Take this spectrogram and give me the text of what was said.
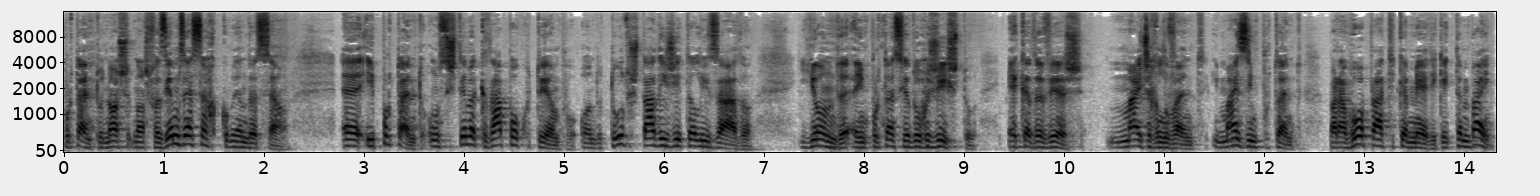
Portanto, nós, nós fazemos essa recomendação. Uh, e, portanto, um sistema que dá pouco tempo, onde tudo está digitalizado e onde a importância do registro é cada vez mais relevante e mais importante para a boa prática médica e também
